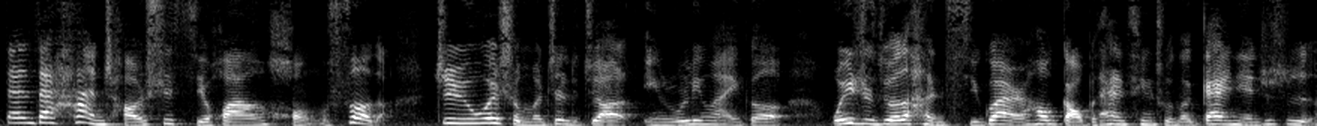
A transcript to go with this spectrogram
但是在汉朝是喜欢红色的。至于为什么，这里就要引入另外一个我一直觉得很奇怪，然后搞不太清楚的概念，就是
